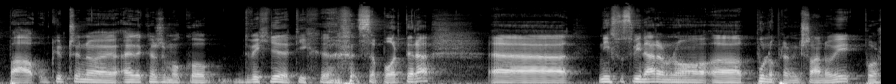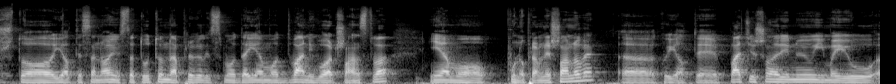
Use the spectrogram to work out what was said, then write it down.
Pa, uključeno je, ajde da kažemo, oko 2000 tih supportera. Uh, Nisu svi naravno uh, punopravni članovi, pošto jel te sa novim statutom napravili smo da imamo dva nivoa članstva. Imamo punopravne članove uh, koji jel te plaćaju članarinu, imaju uh,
